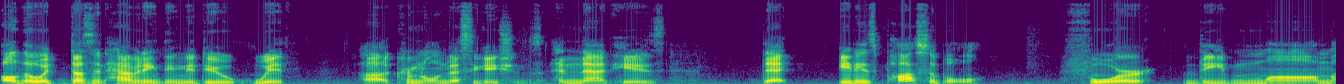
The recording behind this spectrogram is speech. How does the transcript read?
although it doesn't have anything to do with uh, criminal investigations. And that is that it is possible for the mom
